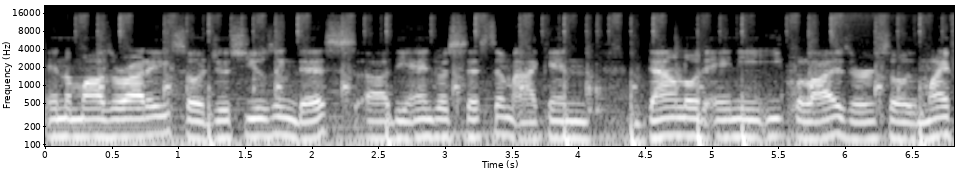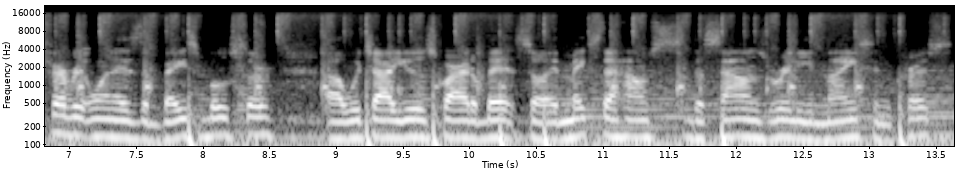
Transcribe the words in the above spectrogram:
in the Maserati. So just using this uh, the Android system I can download any equalizer. So my favorite one is the bass booster uh, which I use quite a bit. So it makes the house the sounds really nice and crisp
